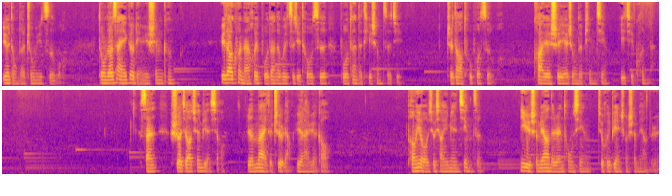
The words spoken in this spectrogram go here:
越懂得忠于自我，懂得在一个领域深耕，遇到困难会不断的为自己投资，不断的提升自己，直到突破自我，跨越事业中的瓶颈以及困难。三，社交圈变小，人脉的质量越来越高。朋友就像一面镜子，你与什么样的人同行，就会变成什么样的人。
